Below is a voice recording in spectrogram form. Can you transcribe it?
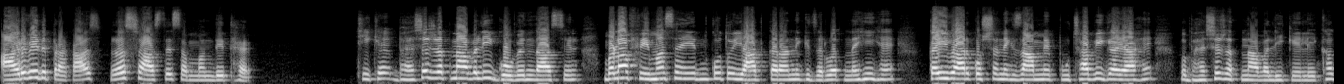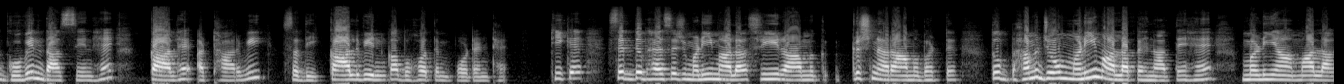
आयुर्वेद प्रकाश रस शास्त्र संबंधित है। ठीक है? भैषज रत्नावली गोविंद दास सेन बड़ा फ़ेमस है। इनको तो याद कराने की ज़रूरत नहीं है। कई बार क्वेश्चन एग्ज़ाम में पूछा भी गया है। तो भैषज रत्नावली के लेखक गोविंद दास सेन है। काल है अठारहवीं सदी। काल भी इनका बहुत इंपॉर्टेंट है। ठीक है? सिद्ध भैसज मणिमाला श्री राम कृष्ण राम भट्ट। तो हम जो मणिमाला पहनाते हैं, मणिया माला,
